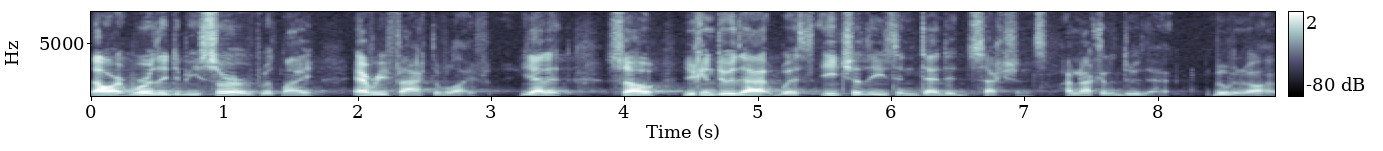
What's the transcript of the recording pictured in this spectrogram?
thou art worthy to be served with my every fact of life. Get it? So you can do that with each of these indented sections. I'm not going to do that. Moving on.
